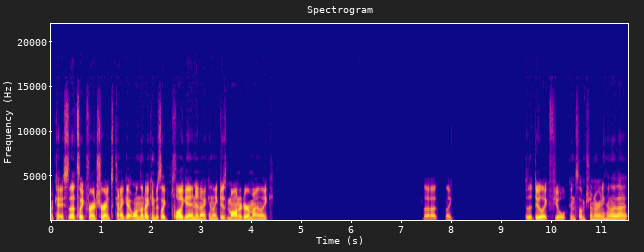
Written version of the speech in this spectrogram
Okay, so that's like for insurance. Can I get one that I can just like plug in and I can like just monitor my like the like does it do like fuel consumption or anything like that?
